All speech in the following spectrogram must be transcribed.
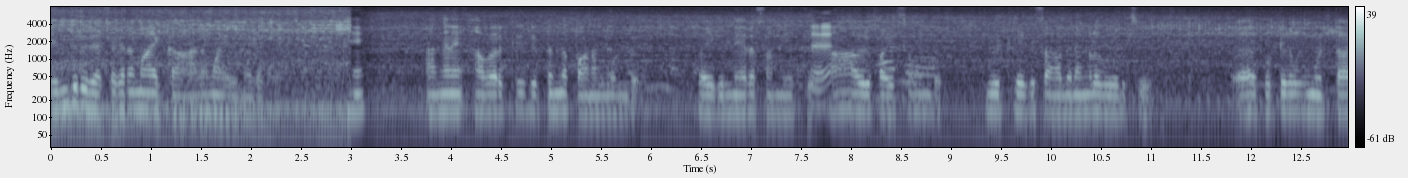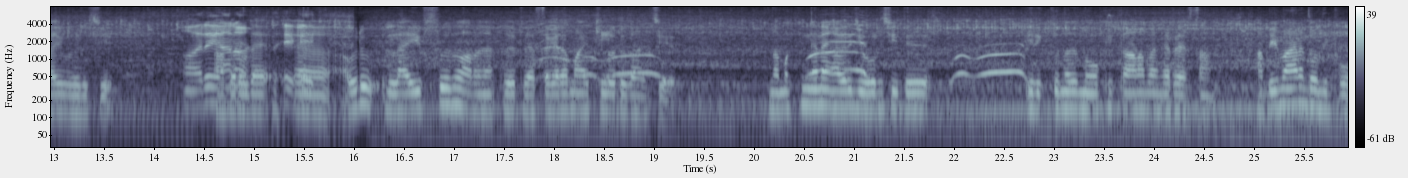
എന്തൊരു രസകരമായ കാലമായിരുന്നു അതൊക്കെ. അങ്ങനെ അവർക്ക് കിട്ടുന്ന പണം കൊണ്ട് വൈകുന്നേര സമയത്ത് ആ ഒരു പൈസ കൊണ്ട് വീട്ടിലേക്ക് സാധനങ്ങൾ മേടിച്ച് കുട്ടികൾക്ക് മിഠായി മേടിച്ച് അവരുടെ ഒരു ലൈഫ് എന്ന് പറഞ്ഞാൽ ഒരു രസകരമായിട്ടുള്ള ഒരു കാഴ്ചയായിരുന്നു. നമുക്കിങ്ങനെ അവർ ജോലി ചെയ്ത് ഇരിക്കുന്നത് നോക്കി കാണാൻ ഭയങ്കര രസമാണ്. അഭിമാനം തോന്നിപ്പോ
